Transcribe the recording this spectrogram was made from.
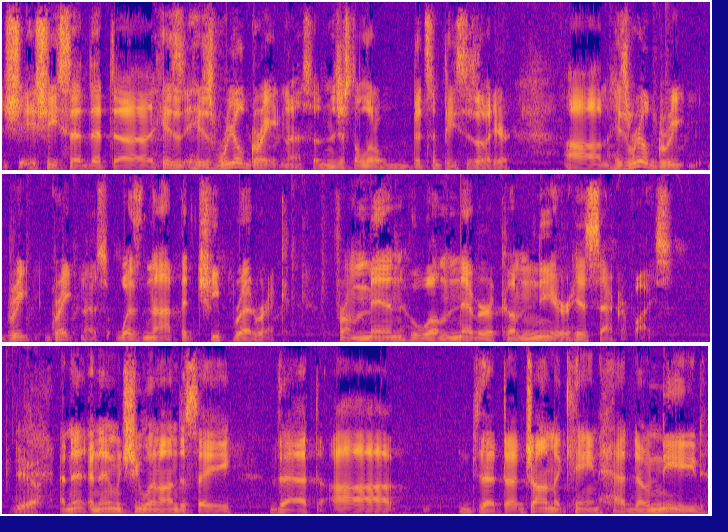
she she said that uh, his his real greatness, and just a little bits and pieces of it here, um, his real great, great greatness was not the cheap rhetoric from men who will never come near his sacrifice. Yeah. And then, and then when she went on to say that uh, that uh, John McCain had no need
